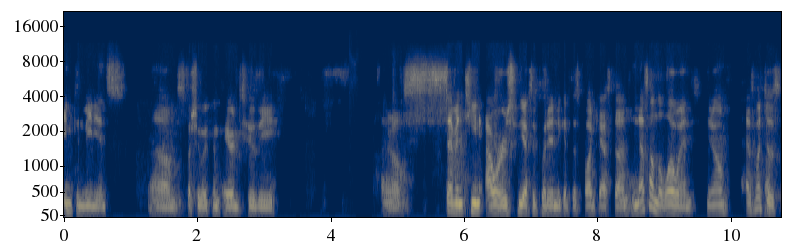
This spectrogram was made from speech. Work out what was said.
inconvenience, um, especially when compared to the I don't know 17 hours you have to put in to get this podcast done, and that's on the low end. You know, as much yeah. as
